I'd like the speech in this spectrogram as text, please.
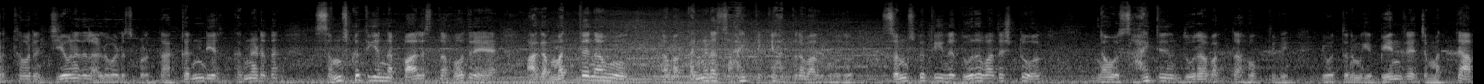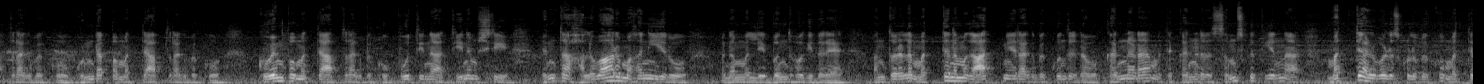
ಅರ್ಥವನ್ನು ಜೀವನದಲ್ಲಿ ಅಳವಡಿಸ್ಕೊಳ್ತಾ ಕನ್ನಡ ಕನ್ನಡದ ಸಂಸ್ಕೃತಿಯನ್ನು ಪಾಲಿಸ್ತಾ ಹೋದರೆ ಆಗ ಮತ್ತೆ ನಾವು ನಮ್ಮ ಕನ್ನಡ ಸಾಹಿತ್ಯಕ್ಕೆ ಹತ್ತಿರವಾಗಬಹುದು. ಸಂಸ್ಕೃತಿಯಿಂದ ದೂರವಾದಷ್ಟು ನಾವು ಸಾಹಿತ್ಯದಿಂದ ದೂರವಾಗ್ತಾ ಹೋಗ್ತೀವಿ. ಇವತ್ತು ನಮಗೆ ಬೇಂದ್ರೆ ಅಜ್ಜ ಮತ್ತೆ ಆಪ್ತರಾಗಬೇಕು, ಗುಂಡಪ್ಪ ಮತ್ತೆ ಆಪ್ತರಾಗಬೇಕು, ಕುವೆಂಪು ಮತ್ತೆ ಆಪ್ತರಾಗಬೇಕು ಪೂತಿನ ತೀನಂಶ್ರೀ ಎಂಥ ಹಲವಾರು ಮಹನೀಯರು ನಮ್ಮಲ್ಲಿ ಬಂದು ಹೋಗಿದ್ದಾರೆ. ಅಂಥವರೆಲ್ಲ ಮತ್ತೆ ನಮಗೆ ಆತ್ಮೀಯರಾಗಬೇಕು ಅಂದರೆ ನಾವು ಕನ್ನಡ ಮತ್ತು ಕನ್ನಡದ ಸಂಸ್ಕೃತಿಯನ್ನು ಮತ್ತೆ ಅಳವಡಿಸ್ಕೊಳ್ಬೇಕು, ಮತ್ತೆ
